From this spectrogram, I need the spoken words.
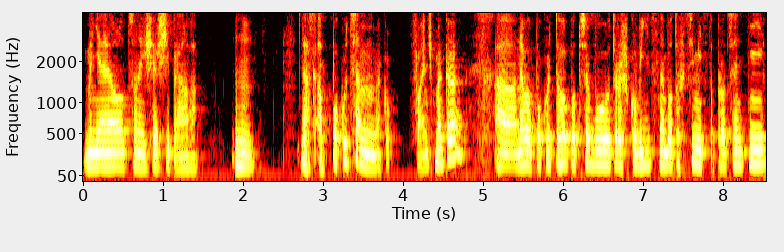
měl co nejširší práva. Mm-hmm. Tak a pokud jsem jako fajnšmekr, a nebo pokud toho potřebuju trošku víc, nebo to chci mít stoprocentní,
